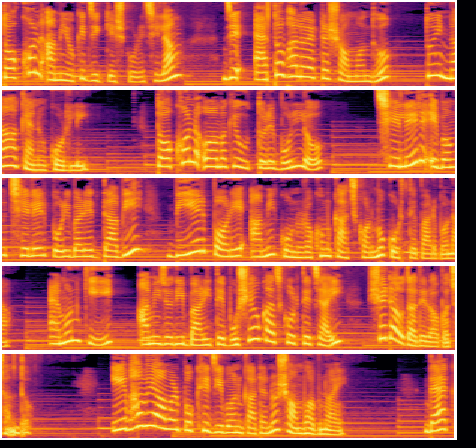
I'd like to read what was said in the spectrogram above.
তখন আমি ওকে জিজ্ঞেস করেছিলাম যে, এত ভালো একটা সম্বন্ধ, তুই না কেন করলি? তখন ও আমাকে উত্তরে বলল ছেলের এবং ছেলের পরিবারের দাবি, বিয়ের পরে আমি কোনো রকম কাজকর্ম করতে পারব না। এমনকি আমি যদি বাড়িতে বসেও কাজ করতে চাই, সেটাও তাদের অপছন্দ। এভাবে আমার পক্ষে জীবন কাটানো সম্ভব নয়। দেখ,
